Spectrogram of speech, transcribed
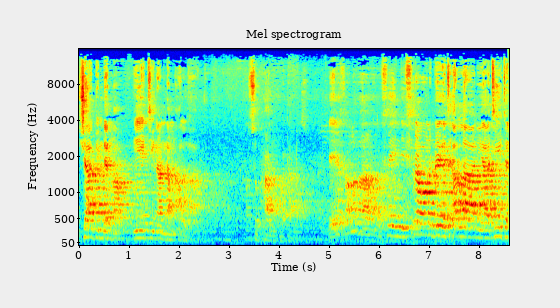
Jabin dema yitina nam allah. Subhanahu wa ta'ala. E khama fendi firawon be gati allah ni ati te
